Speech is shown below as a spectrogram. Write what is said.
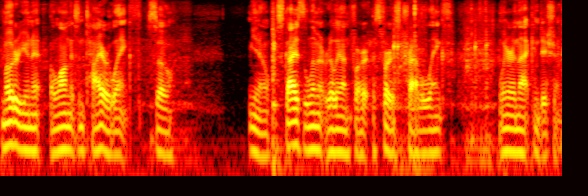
motor unit along its entire length. So you know, sky's the limit really on far as far as travel length when you're in that condition.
